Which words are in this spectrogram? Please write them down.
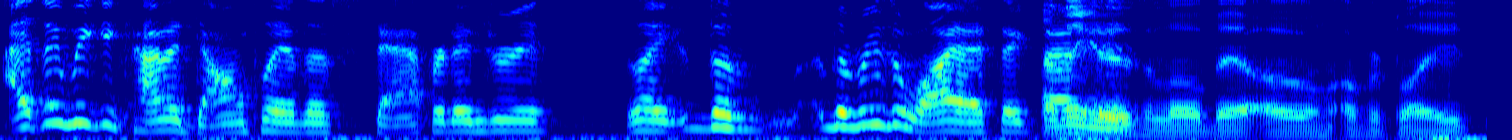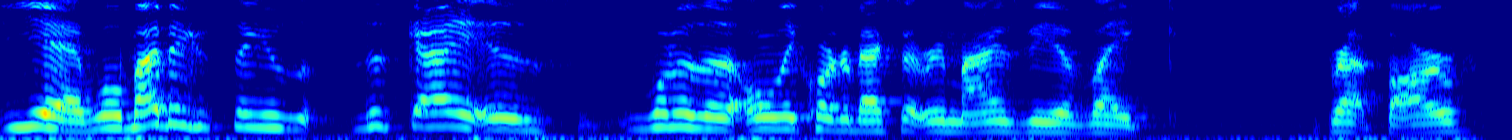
I think we can kind of downplay this Stafford injury. Like the the reason why I think that I think it is is a little bit oh, overplayed. yeah, well, my biggest thing is this guy is one of the only quarterbacks that reminds me of like Brett Favre.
